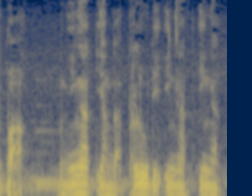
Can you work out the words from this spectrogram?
Park Mengingat yang gak perlu diingat-ingat.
